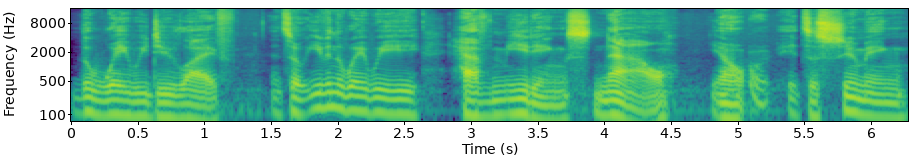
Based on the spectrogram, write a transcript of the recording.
the way we do life. And so even the way we have meetings now, you know, it's assuming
